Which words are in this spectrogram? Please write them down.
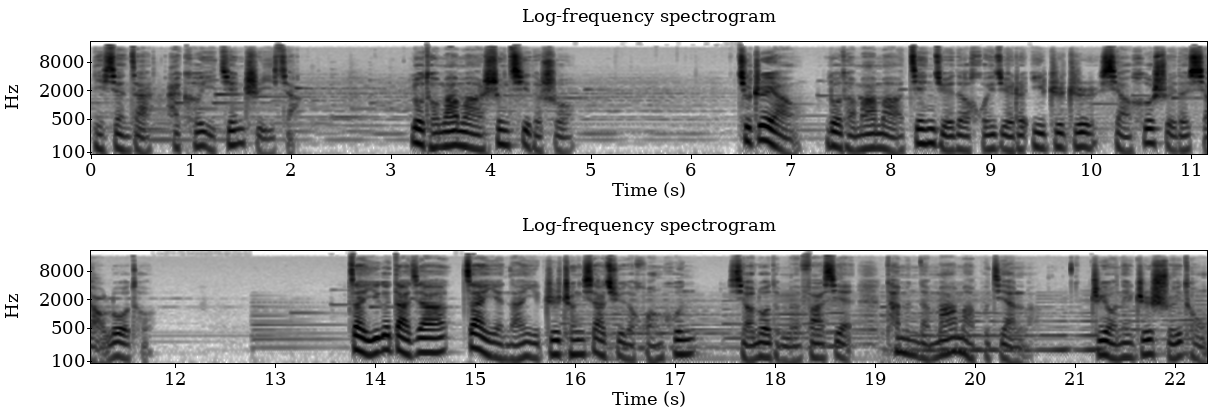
你现在还可以坚持一下，骆驼妈妈生气地说。就这样，骆驼妈妈坚决地回绝着一只只想喝水的小骆驼。在一个大家再也难以支撑下去的黄昏，小骆驼们发现他们的妈妈不见了，只有那只水桶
